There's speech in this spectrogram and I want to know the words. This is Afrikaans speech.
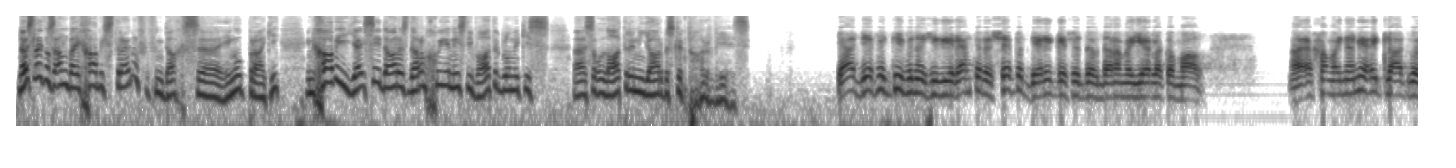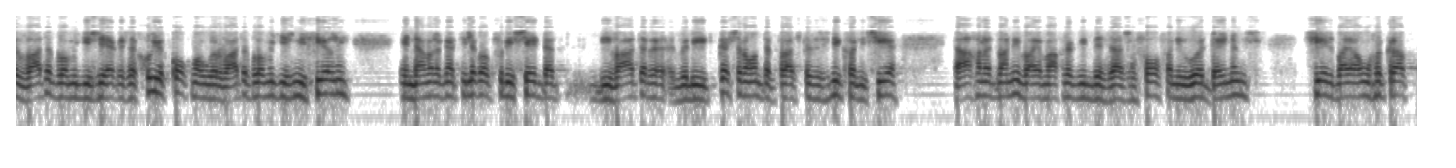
Nou sluit ons aan by Gabi Strydom vir vandag se uh, hengelpraatjie. En Gabi, jy sê daar is darm goeie nuus, die waterblommetjies uh, sal later in die jaar beskikbaar wees. Ja, definitief en as jy die regte resep het, Derek, is dit darm 'n heerlike maal. Nou ek gaan my nou nie uitlaat oor waterblommetjies nie. Ek is 'n goeie kok, maar oor waterblommetjies nie veel nie. En dan wil ek natuurlik ook vir die sê dat die water by die kus rond, dit plaas spesifiek van die see Daar gaan dit maar nie baie maklik nie. Dis as gevolg van die hoë duinings. Sy is baie omgekrap.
